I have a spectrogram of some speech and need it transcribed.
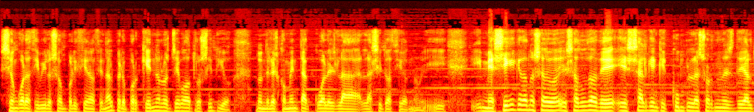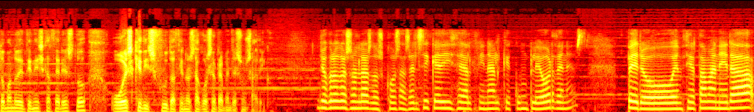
sea un guardia civil o sea un policía nacional, pero ¿por qué no los lleva a otro sitio donde les comenta cuál es la, situación? ¿no? Y, me sigue quedando esa, duda de ¿es alguien que cumple las órdenes de alto mando de tenéis que hacer esto o es que disfruta haciendo esta cosa y realmente es un sádico? Yo creo que son las dos cosas. Él sí que dice al final que cumple órdenes, pero en cierta manera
